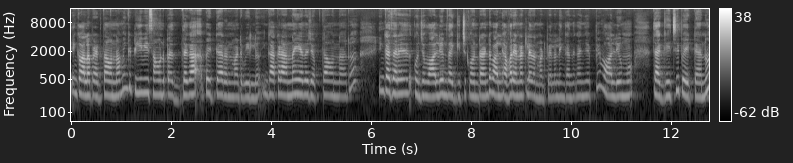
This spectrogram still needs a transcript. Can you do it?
ఇంకా వాళ్ళకి పెడతా ఉన్నాము. ఇంకా టీవీ సౌండ్ పెద్దగా పెట్టారనమాట వీళ్ళు. ఇంకా అక్కడ అన్నయ్య ఏదో చెప్తా ఉన్నారు. ఇంకా సరే కొంచెం వాల్యూమ్ తగ్గించుకుంటా అంటే వాళ్ళు ఎవరు వినట్లేదు అనమాట పిల్లలు. ఇంకా అందుకని చెప్పి వాల్యూమ్ తగ్గించి పెట్టాను.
